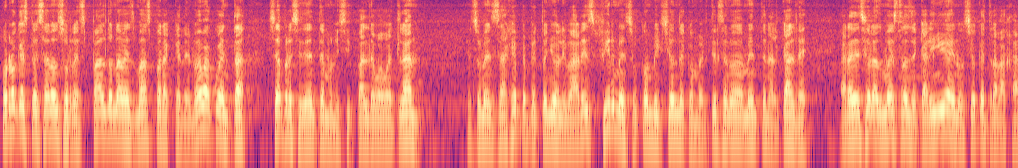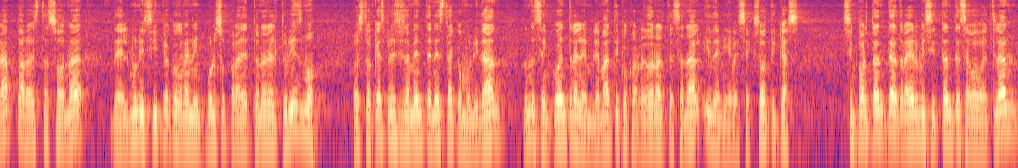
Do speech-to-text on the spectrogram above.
por lo que expresaron su respaldo una vez más para que de nueva cuenta sea presidente municipal de Huehuetlán. En su mensaje, Pepe Toño Olivares, firme en su convicción de convertirse nuevamente en alcalde, agradeció las muestras de cariño y anunció que trabajará para esta zona del municipio con gran impulso para detonar el turismo, puesto que es precisamente en esta comunidad donde se encuentra el emblemático corredor artesanal y de nieves exóticas. Es importante atraer visitantes a Huehuetlán,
